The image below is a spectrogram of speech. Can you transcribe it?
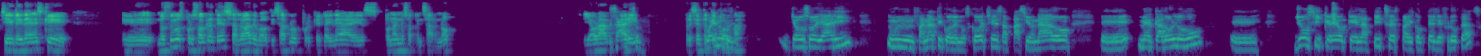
Sí, la idea es que eh, nos fuimos por Sócrates a la hora de bautizarlo porque la idea es ponernos a pensar, ¿no? Y ahora, Ari, preséntate. Pues, yo soy Ari, un fanático de los coches, apasionado, eh, mercadólogo. Eh, yo sí creo que la pizza es para el cóctel de frutas.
